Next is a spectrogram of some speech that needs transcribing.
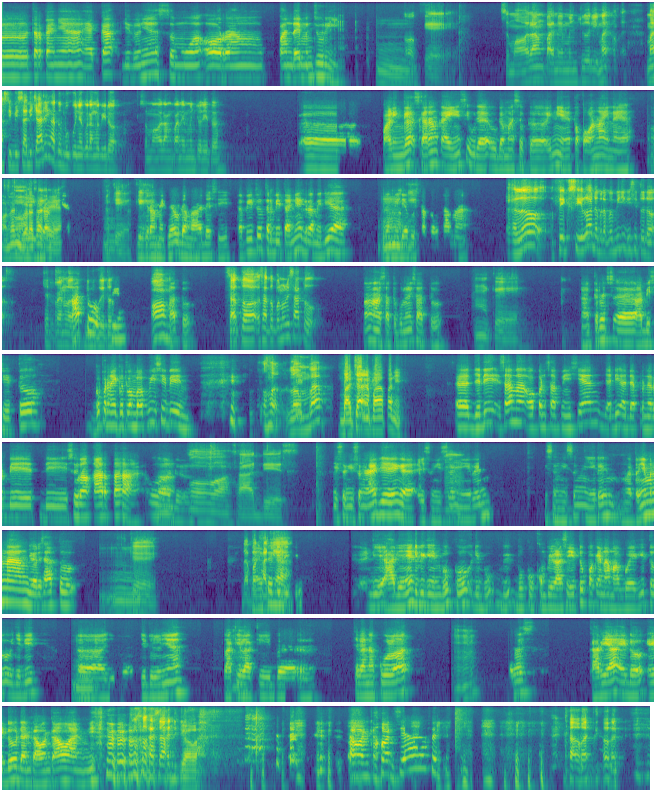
cerpennya Eka judulnya semua orang pandai mencuri Hmm. Oke. Semua orang pandai mencuri. Ma- masih bisa dicari nggak tuh bukunya kurang lebih, Dok? Semua orang pandai mencuri itu. eh paling enggak sekarang kayaknya sih udah udah masuk ke ini ya toko online lah ya Online Oh, gua rasa ada ya. Oke, oke. di Gramedia udah nggak ada sih tapi itu terbitannya Gramedia Gramedia Hmm. Pustaka Utama Lo fiksi lo ada berapa biji di situ, Dok? Cerpen lo di satu buku itu. Vin. Oh, satu satu satu penulis satu. ah satu penulis satu Oke. nah terus eh, abis itu gue pernah ikut lomba puisi bin Oh, lomba Baca apa-apa nih? Eh, jadi sama open submission, jadi ada penerbit di Surakarta. Waduh, oh, sadis. iseng-iseng aja ya nggak? Iseng-iseng Hmm. ngirim, iseng-iseng ngirim, katanya menang juara satu. Hmm. Oke. Dapat Nah itu hadiah. dibikin, di hadiahnya dibikin buku, di bu- bu- buku kompilasi itu pakai nama gue gitu. Jadi Hmm. eh, judul- judulnya laki-laki bercelana kulot, Mm-mm. terus karya Edo Edo dan kawan-kawan gitu. Wah, sadis. Gawat. kawan-kawan siapa? Gawat, gawat.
